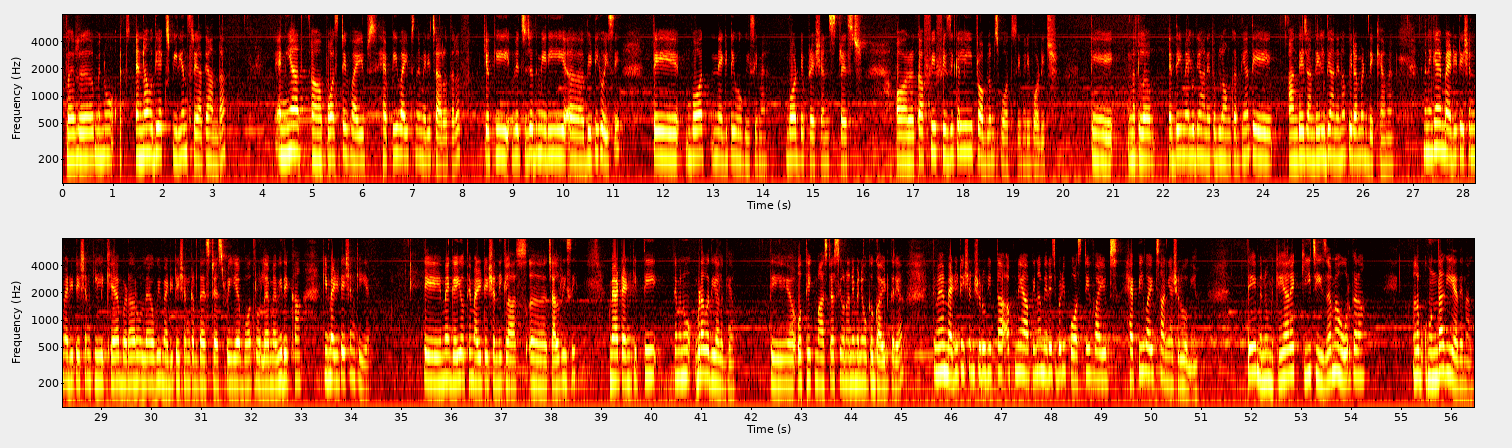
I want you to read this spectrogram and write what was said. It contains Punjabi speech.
ਪਰ ਮੈਨੂੰ ਇੰਨਾ ਵਧੀਆ ਐਕਸਪੀਰੀਅੰਸ ਰਿਹਾ ਧਿਆਨ ਦਾ। ਇੰਨੀਆਂ ਪੋਜ਼ਿਟਿਵ ਵਾਈਬਸ ਹੈਪੀ ਵਾਈਬਸ ਨੇ ਮੇਰੀ ਚਾਰੋਂ ਤਰਫ। ਕਿਉਂਕਿ ਵਿੱਚ ਜਦ ਮੇਰੀ ਬੇਟੀ ਹੋਈ ਸੀ, ਤੇ ਬਹੁਤ 네ਗੇਟਿਵ ਹੋ ਗਈ ਸੀ ਮੈਂ। ਬਹੁਤ ਡਿਪਰੈਸ਼ਨ ਸਟ੍ਰੈਸਡ ਔਰ ਕਾਫੀ ਫਿਜ਼ੀਕਲੀ ਪ੍ਰੋਬਲਮਸ ਬਹੁਤ ਸੀ ਮੇਰੀ ਬਾਡੀ 'ਚ। ਤੇ ਮਤਲਬ ਇੱਦਾਂ ਹੀ ਮੈਂ ਲੁਧਿਆਣੇ ਤੋਂ ਬਿਲੋਂਗ ਕਰਦੀ ਹਾਂ ਤੇ ਆਂਦੇ ਜਾਂਦੇ ਲੁਧਿਆਣੇ ਨਾ ਪਿਰਾਮਿਡ ਦੇਖਿਆ ਮੈਂ। ਮੈਨੇ ਕਿਹਾ ਮੈਡੀਟੇਸ਼ਨ ਮੈਡੀਟੇਸ਼ਨ ਕੀ ਲਿਖਿਆ ਹੈ ਬੜਾ ਰੋਲ ਹੈ ਉਹ ਵੀ ਮੈਡੀਟੇਸ਼ਨ ਕਰਦਾ ਹੈ ਸਟ੍ਰੈਸ ਫ੍ਰੀ ਹੈ ਬਹੁਤ ਰੋਲ ਹੈ ਮੈਂ ਵੀ ਦੇਖਾਂ ਕਿ ਮੈਡੀਟੇਸ਼ਨ ਕੀ ਹੈ ਤੇ ਮੈਂ ਗਈ ਉੱਥੇ ਮੈਡੀਟੇਸ਼ਨ ਦੀ ਕਲਾਸ ਚੱਲ ਰਹੀ ਸੀ ਮੈਂ ਅਟੈਂਡ ਕੀਤੀ ਤੇ ਮੈਨੂੰ ਬੜਾ ਵਧੀਆ ਲੱਗਿਆ ਤੇ ਉੱਥੇ ਇੱਕ ਮਾਸਟਰ ਸੀ ਉਹਨਾਂ ਨੇ ਮੈਨੂੰ ਉਹ ਗਾਈਡ ਕਰਿਆ ਤੇ ਮੈਂ ਮੈਡੀਟੇਸ਼ਨ ਸ਼ੁਰੂ ਕੀਤਾ ਆਪਣੇ ਆਪ ਹੀ ਨਾ ਮੇਰੇ 'ਚ ਬੜੀ ਪੋਜ਼ਿਟਿਵ ਵਾਈਬਸ ਹੈਪੀ ਵਾਈਬਸ ਆਉਣੀਆਂ ਸ਼ੁਰੂ ਹੋ ਗਈਆਂ ਤੇ ਮੈਨੂੰ ਮੈਂ ਕਿਹਾ ਯਾਰ ਇਹ ਕੀ ਚੀਜ਼ ਹੈ ਮੈਂ ਹੋਰ ਕਰਾਂ ਮਤਲਬ ਹੁੰਦਾ ਕੀ ਹੈ ਇਹਦੇ ਨਾਲ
